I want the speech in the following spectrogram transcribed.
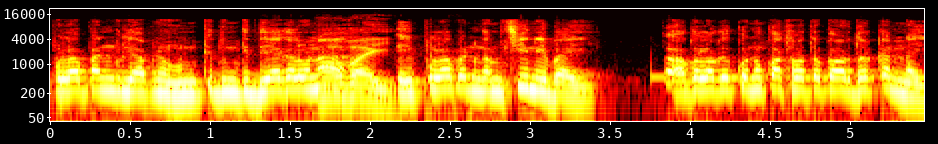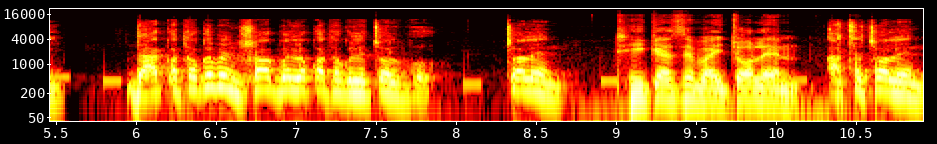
পোলাপান গুলি আপনি হুমকি তুমকি দিয়ে গেল না? ভাই। এই পোলা পোলাপান আমি চিনি ভাই। অগলগে কোনো কথাবার্তা করার দরকার নাই। যা কথা কইবেন সব বেলা কথাগুলি চলবো। চলেন। ঠিক আছে ভাই চলেন। আচ্ছা চলেন।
